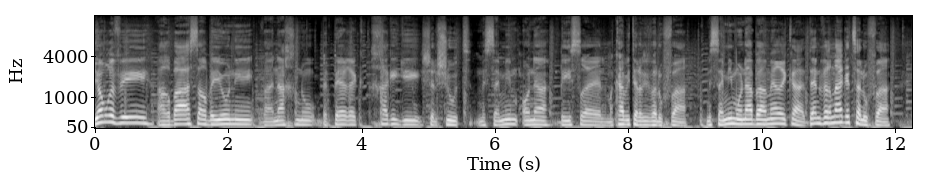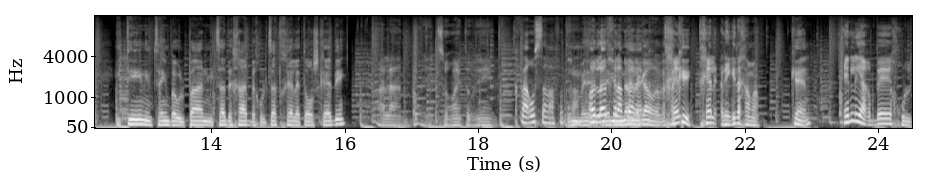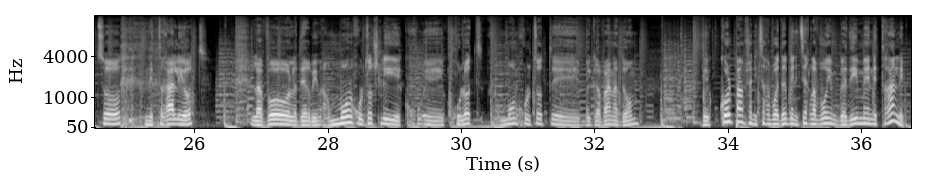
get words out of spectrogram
יום רביעי, 14 ביוני, ואנחנו בפרק חגיגי של שו"ת. מסיימים עונה בישראל, מכבי תל אביב אלופה. מסיימים עונה באמריקה, דנבר נגץ אלופה. איתי נמצאים באולפן מצד אחד בחולצת תכלת אור שקדי. אהלן, צהריים טובים. כבר הוא שרף אותך, עוד לא התחיל הפרק. לגמרי, וחכי. תכלת, אני אגיד לך מה, כן. אין לי הרבה חולצות ניטרליות לבוא לדרבים. המון חולצות שלי כחו- אה, כחולות, המון חולצות אה, בגוון אדום, וכל פעם שאני צריך לבוא לדרבי אני צריך לבוא עם בגדים אה, ניטרליים.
